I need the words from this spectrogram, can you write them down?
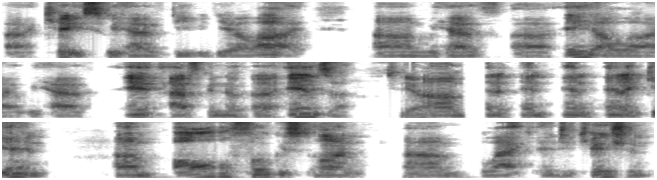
uh, CASE, we have DBDLI, um, we have uh, ALI, we have An- African uh, ANZA, yeah. um, and, and, and, and again, um, all focused on um, black education,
